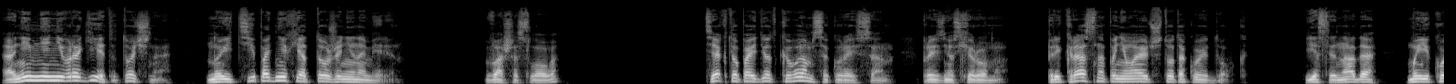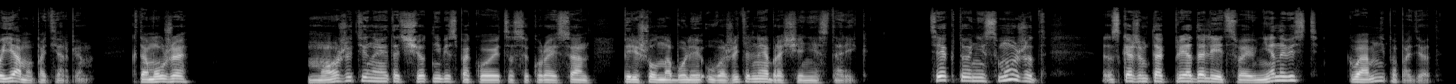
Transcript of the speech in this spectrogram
«Они мне не враги, это точно, но идти под них я тоже не намерен. Ваше слово?» «Те, кто пойдет к вам, Сакурай-сан», — произнес Хирому, — «прекрасно понимают, что такое долг. Если надо, мы и Кояма потерпим. К тому же...» «Можете на этот счет не беспокоиться, Сакурай-сан», — перешел на более уважительное обращение старик. Те, кто не сможет, скажем так, преодолеть свою ненависть, к вам не попадет.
